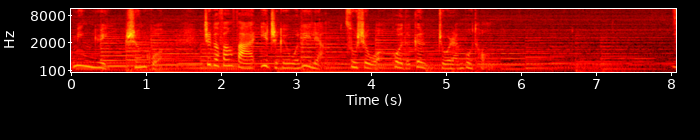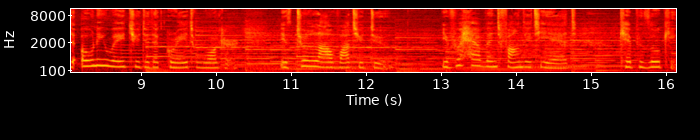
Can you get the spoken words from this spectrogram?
命运、生活。这个方法一直给我力量，促使我过得更卓然不同。The only way to do the great work is to love what you do. If you haven't found it yet, Keep looking,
